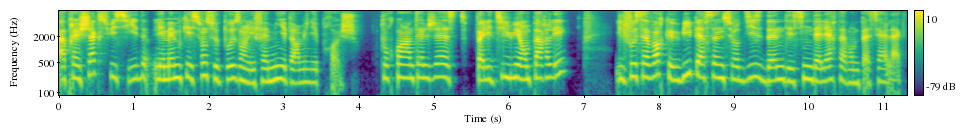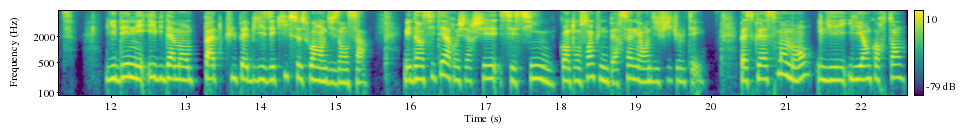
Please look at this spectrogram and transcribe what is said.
Après chaque suicide, les mêmes questions se posent dans les familles et parmi les proches. Pourquoi un tel geste? Fallait-il lui en parler? Il faut savoir que 8 personnes sur 10 donnent des signes d'alerte avant de passer à l'acte. L'idée n'est évidemment pas de culpabiliser qui que ce soit en disant ça, mais d'inciter à rechercher ces signes quand on sent qu'une personne est en difficulté. Parce qu'à ce moment, il y, est, il y a encore temps.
